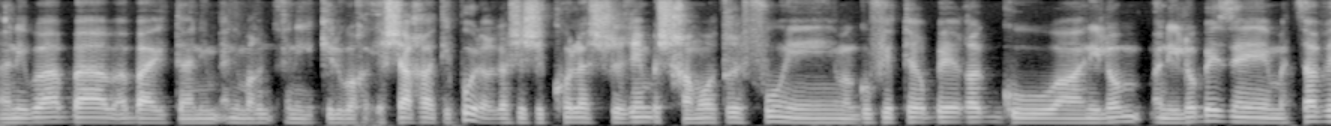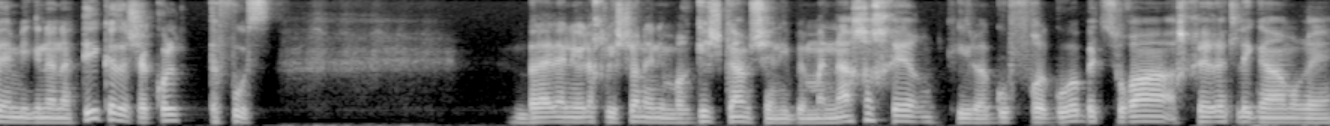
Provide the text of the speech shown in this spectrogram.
אני בא, בא הביתה, אני, אני, מרג- אני כאילו ישר אחרי הטיפול הרגשתי שכל השרירים בשכמות רפואיים, הגוף יותר ברגוע, אני לא, אני לא באיזה מצב אה, מגננתי כזה שהכל תפוס. בלילה אני הולך לישון אני מרגיש גם שאני במנח אחר, כאילו הגוף רגוע בצורה אחרת לגמרי.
